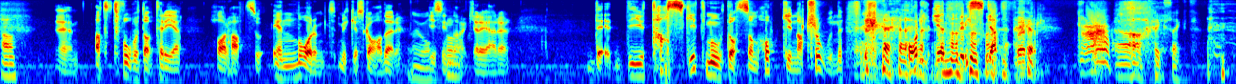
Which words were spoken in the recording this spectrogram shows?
Ja. Eh, att två av tre har haft så enormt mycket skador Jo. i sina Ja. karriärer. Det, det är ju taskigt mot oss som hockeynation. Håll er friska för... Ja, exakt.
